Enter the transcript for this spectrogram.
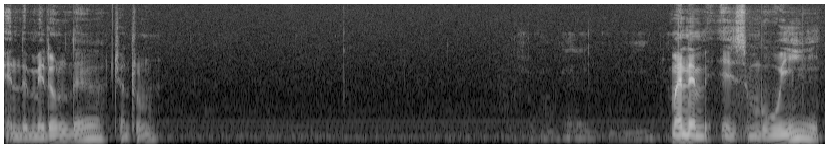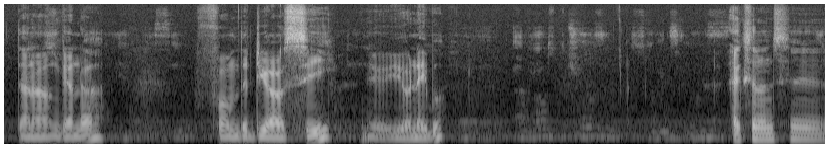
In the middle there, gentlemen. My name is Mbui Dananganda from the DRC, your neighbor. Excellency,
